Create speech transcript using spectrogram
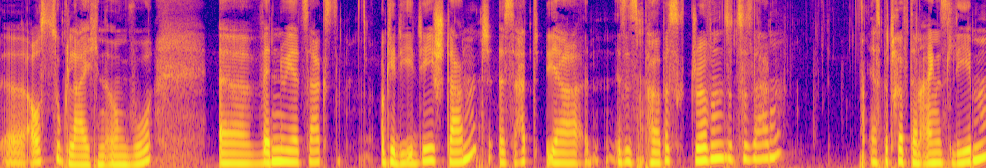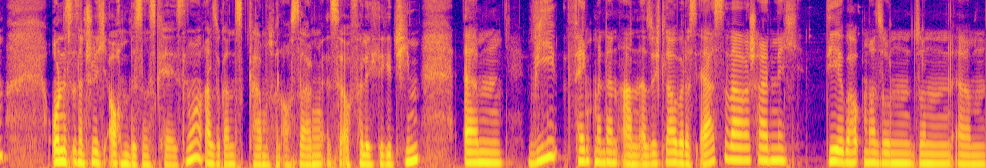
äh, auszugleichen irgendwo. Äh, wenn du jetzt sagst, okay, die Idee stand, es hat ja, es ist purpose-driven sozusagen. Es betrifft dein eigenes Leben und es ist natürlich auch ein Business Case. Ne? Also ganz klar muss man auch sagen, ist ja auch völlig legitim. Ähm, wie fängt man dann an? Also ich glaube, das erste war wahrscheinlich, dir überhaupt mal so ein, so ein, ähm,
